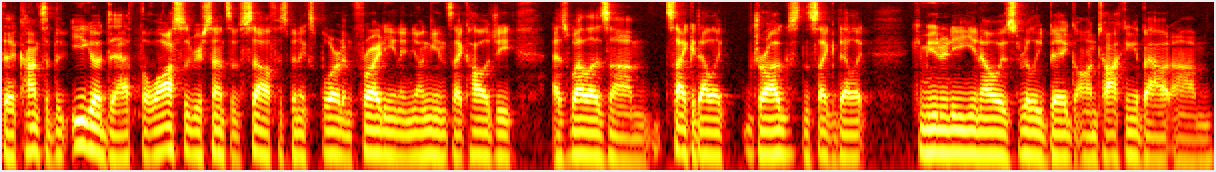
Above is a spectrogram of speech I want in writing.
the concept of ego death, the loss of your sense of self, has been explored in Freudian and Jungian psychology, as well as um, psychedelic drugs. The psychedelic community, you know, is really big on talking about um,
